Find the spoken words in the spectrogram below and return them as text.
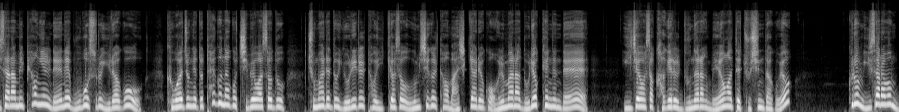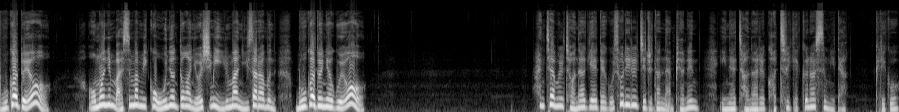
사람이 평일 내내 무보수로 일하고 그 와중에도 퇴근하고 집에 와서도 주말에도 요리를 더 익혀서 음식을 더 맛있게 하려고 얼마나 노력했는데 이제 와서 가게를 누나랑 매형한테 주신다고요? 그럼 이 사람은 뭐가 돼요? 어머님 말씀만 믿고 5년 동안 열심히 일만 이 사람은 뭐가 되냐고요? 한참을 전화기에 대고 소리를 지르던 남편은 이내 전화를 거칠게 끊었습니다. 그리고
